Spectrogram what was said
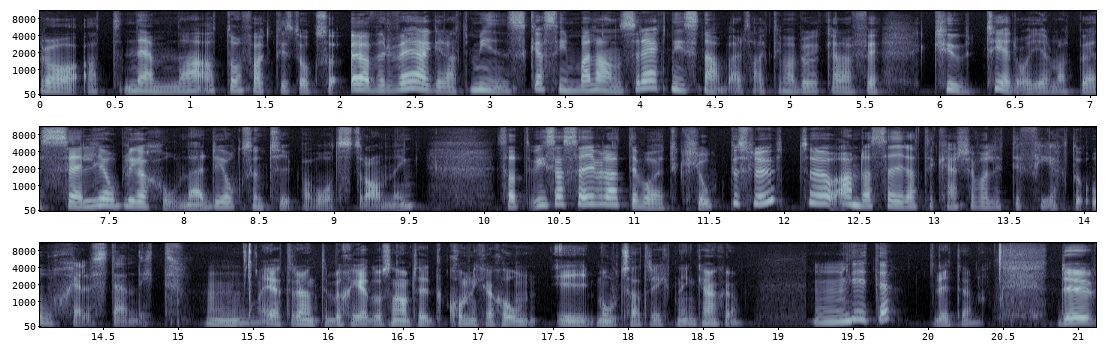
bra att nämna, att de faktiskt också överväger att minska sin balansräkning i snabbare takt, det man brukar kalla för QT, då, genom att börja sälja obligationer. Det är också en typ av åtstramning. Så att vissa säger väl att det var ett klokt beslut och andra säger att det kanske var lite fegt och osjälvständigt. Mm, ett räntebesked och samtidigt kommunikation i motsatt riktning kanske? Mm, lite. Lite. Du,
